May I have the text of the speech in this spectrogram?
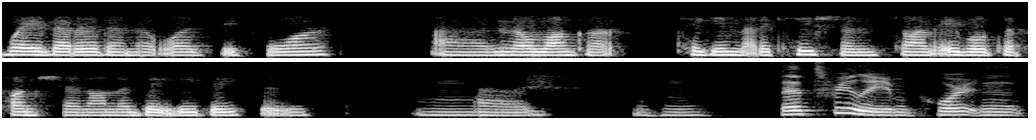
way better than it was before. Uh, no longer taking medication, so I'm able to function on a daily basis. Mm. Uh, mm-hmm that's really important.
